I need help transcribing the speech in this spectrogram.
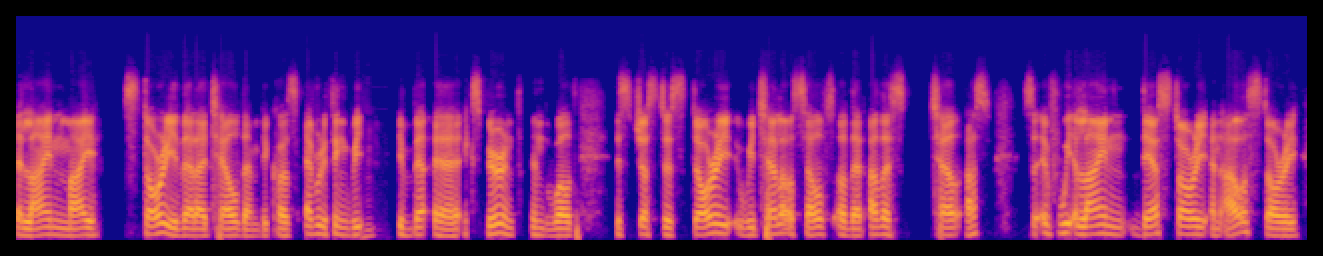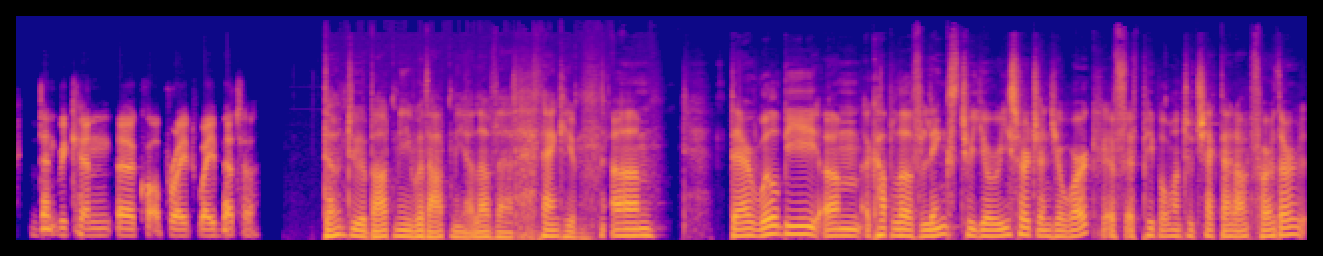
align my story that I tell them, because everything we mm-hmm uh, experience in the world is just a story we tell ourselves or that others tell us. So if we align their story and our story, then we can uh, cooperate way better. Don't do about me without me. I love that. Thank you. Um, There will be um, a couple of links to your research and your work if, if people want to check that out further.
